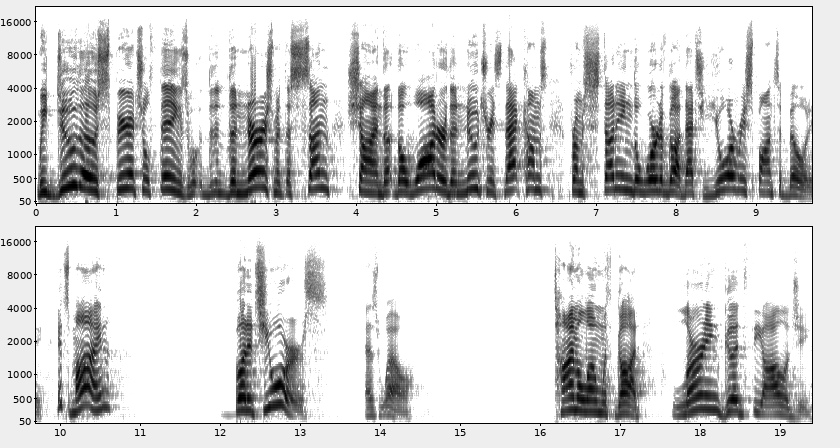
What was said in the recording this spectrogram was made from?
We do those spiritual things, the, the nourishment, the sunshine, the, the water, the nutrients, that comes from studying the Word of God. That's your responsibility. It's mine but it's yours. as well. Time alone with God, learning good theology.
